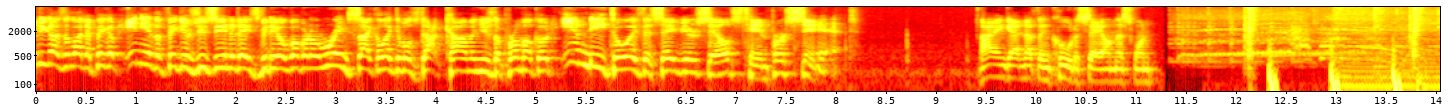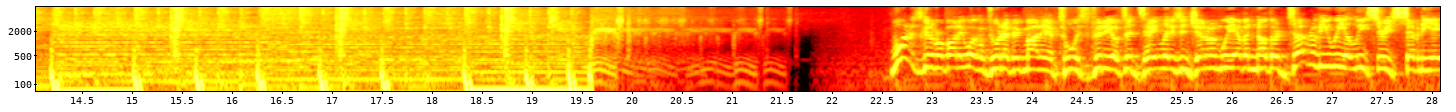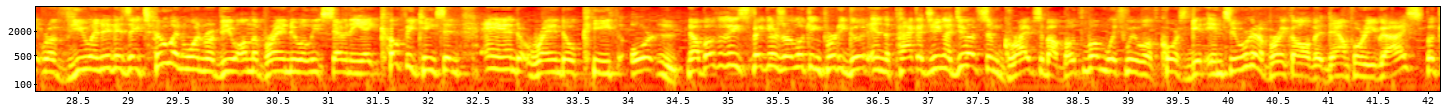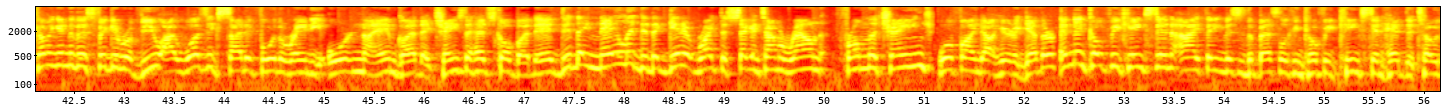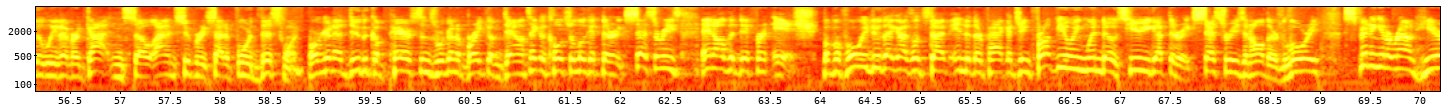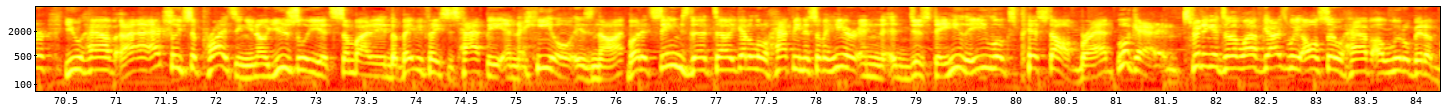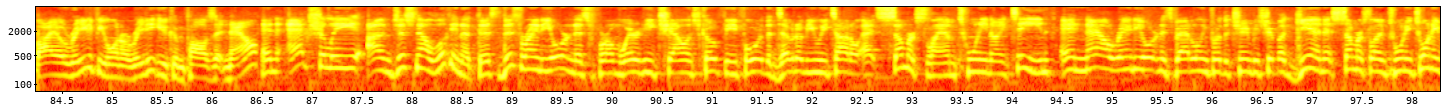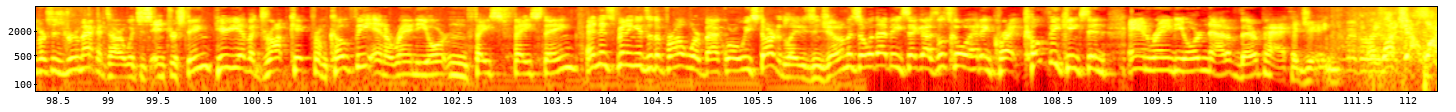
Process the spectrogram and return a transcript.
If you guys would like to pick up any of the figures you see in today's video, go over to ringsidecollectibles.com and use the promo code MDTOYS to save yourselves 10%. I ain't got nothing cool to say on this one. What is good everybody? Welcome to an Epic My Damn Toys video. Today, ladies and gentlemen, we have another WWE Elite Series 78 review, and it is a 2-in-1 review on the brand new Elite 78 Kofi Kingston and Randall Keith Orton. Now, both of these figures are looking pretty good in the packaging. I do have some gripes about both of them, which we will, of course, get into. We're going to break all of it down for you guys. But coming into this figure review, I was excited for the Randy Orton. I am glad they changed the head sculpt, but uh, did they nail it? Did they get it right the second time around from the change? We'll find out here together. And then Kofi Kingston, I think this is the best looking Kofi Kingston head to toe that we've ever gotten, so I'm super excited for this one. We're going to do the comparisons, we're going to break them down, take a closer look at their accessories and all the different ish. But before we do that, guys, let's dive into their packaging. Front viewing windows here, you got their accessories and all their glory. Spinning it around here, you have, uh, actually surprising, you know, usually it's somebody, the babyface is happy and the heel is not, but it seems that uh, you got a little happiness over here and just, uh, he, he looks pissed off, Brad. Look at him. Spinning it to the left, guys, we also have a little bit of bio read. If you want to read it, you can pause it now. And actually, I'm just now looking at this. This Randy Orton is from where he challenged Kofi for the WWE title at SummerSlam 2019. And now Randy Orton is battling for the championship again at SummerSlam 2020 versus Drew McIntyre, which is interesting. Here you have a drop kick from Kofi and a Randy Orton face-face thing. And then spinning into the front, we're back where we started, ladies and gentlemen. So with that being said, guys, let's go ahead and crack Kofi Kingston and Randy Orton out of their packaging. Watch out, watch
